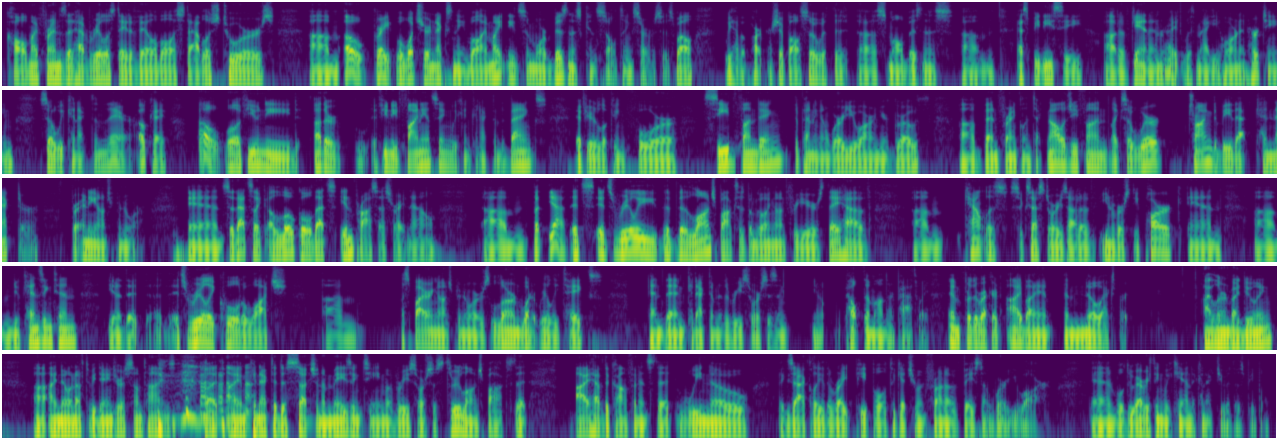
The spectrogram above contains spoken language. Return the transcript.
call my friends that have real estate available, establish tours, um, oh, great. Well, what's your next need? Well, I might need some more business consulting services. Well, we have a partnership also with the uh, small business um, SBDC out of Gannon, right, with Maggie Horn and her team. So we connect them there. Okay. Oh, well, if you need other, if you need financing, we can connect them to banks. If you're looking for seed funding, depending on where you are in your growth, uh, Ben Franklin Technology Fund. Like, so we're trying to be that connector for any entrepreneur. And so that's like a local that's in process right now. Um, but yeah, it's it's really the, the launch box has been going on for years. They have um, countless success stories out of University Park and um, New Kensington. You know, that it's really cool to watch um, aspiring entrepreneurs learn what it really takes, and then connect them to the resources and you know help them on their pathway. And for the record, I by am, am no expert. I learn by doing. Uh, I know enough to be dangerous sometimes, but I am connected to such an amazing team of resources through Launchbox that I have the confidence that we know exactly the right people to get you in front of based on where you are. And we'll do everything we can to connect you with those people.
